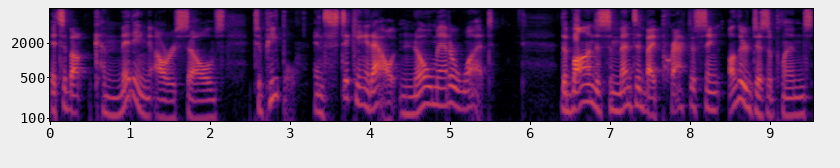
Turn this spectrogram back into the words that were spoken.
It's about committing ourselves to people and sticking it out no matter what. The bond is cemented by practicing other disciplines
